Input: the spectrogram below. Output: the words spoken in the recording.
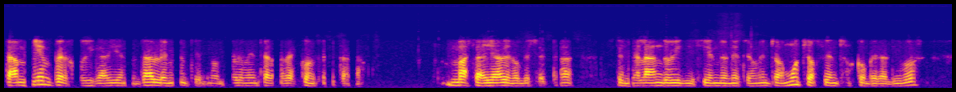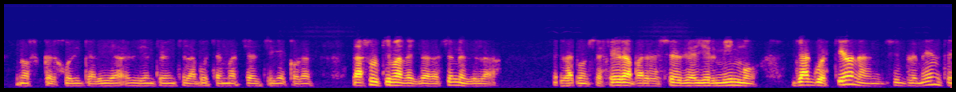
también perjudicaría notablemente, notablemente a la red concertada, más allá de lo que se está señalando y diciendo en este momento a muchos centros cooperativos, nos perjudicaría evidentemente la puesta en marcha del cheque escolar. Las últimas declaraciones de la, de la consejera, parece ser de ayer mismo, ya cuestionan simplemente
